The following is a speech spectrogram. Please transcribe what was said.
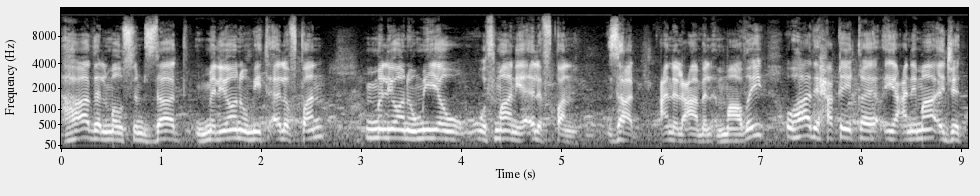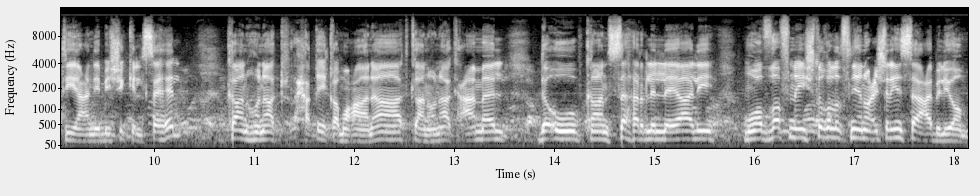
هذا الموسم زاد مليون و100 ألف طن مليون و108 ألف طن. زاد عن العام الماضي وهذه حقيقة يعني ما إجت يعني بشكل سهل. كان هناك حقيقة معاناة كان هناك عمل دؤوب كان سهر لليالي. موظفنا يشتغل 22 ساعة باليوم.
